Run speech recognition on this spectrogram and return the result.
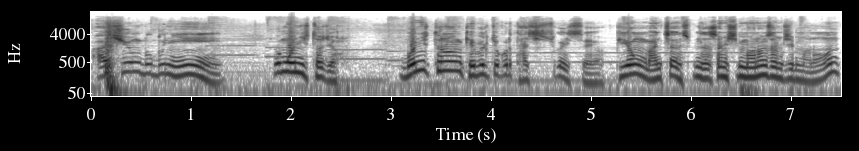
아쉬운 부분이 이 모니터죠. 모니터는 개별적으로 다쓸 수가 있어요. 비용 많지 않습니다. 30만원, 30만원.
